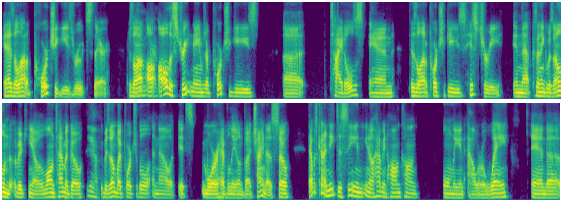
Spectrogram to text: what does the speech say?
it has a lot of portuguese roots there there's a lot. Oh, all, okay. all the street names are Portuguese uh, titles, and there's a lot of Portuguese history in that because I think it was owned, you know, a long time ago. Yeah. It was owned by Portugal, and now it's more heavily owned by China. So that was kind of neat to see, and you know, having Hong Kong only an hour away, and uh,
